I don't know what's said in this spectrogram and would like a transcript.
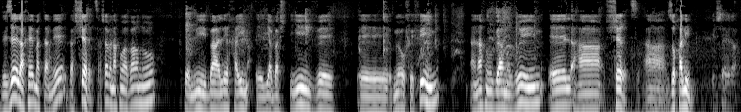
וזה לכם הטמא בשרץ. עכשיו אנחנו עברנו כן, מבעלי חיים אה, יבשתיים ומעופפים, אנחנו גם עוברים אל השרץ, הזוחלים. יש שאלה.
